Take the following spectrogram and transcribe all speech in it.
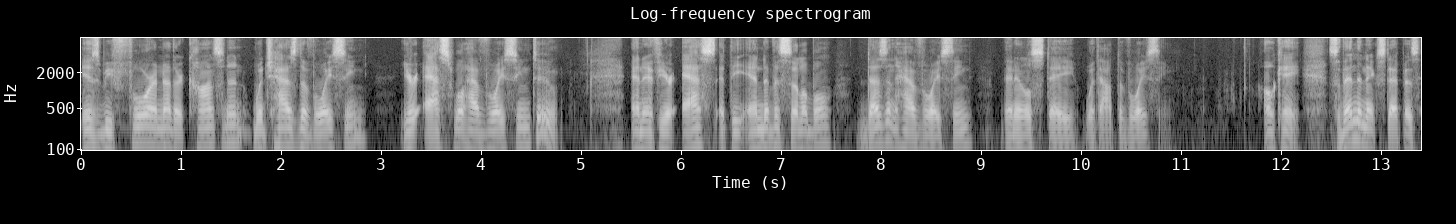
is before another consonant which has the voicing, your S will have voicing too. And if your S at the end of a syllable doesn't have voicing, then it'll stay without the voicing. Okay, so then the next step is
